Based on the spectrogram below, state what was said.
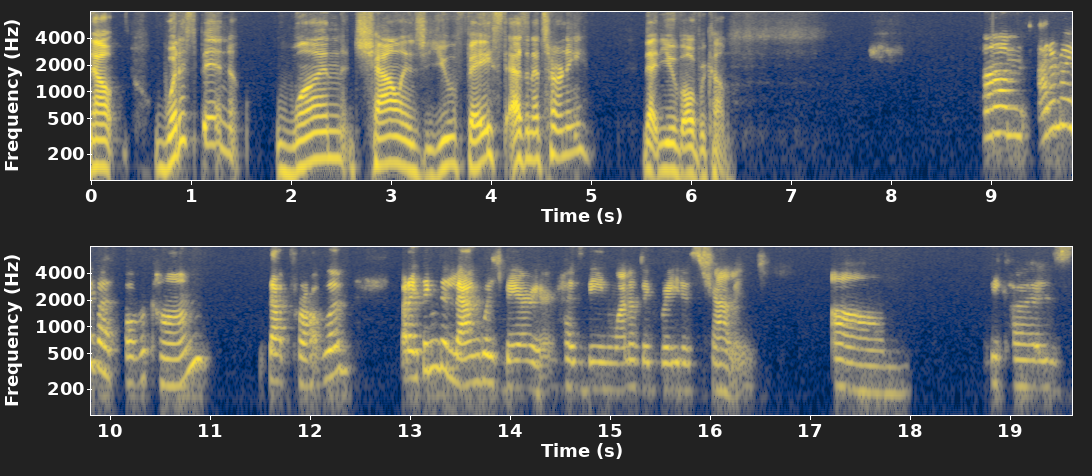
now what has been one challenge you faced as an attorney that you've overcome? Um, I don't know if I've overcome that problem, but I think the language barrier has been one of the greatest challenge. Um, because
